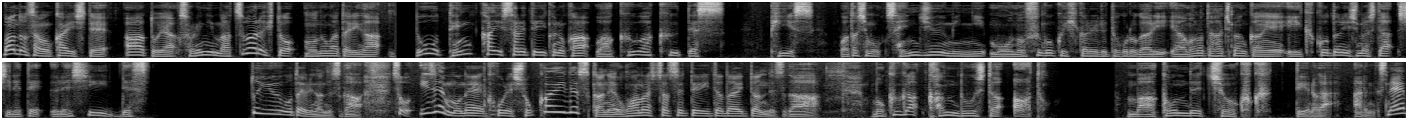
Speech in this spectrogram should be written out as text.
坂東さんを介してアートやそれにまつわる人物語がどう展開されていくのかワクワクです。PS 私も先住民にものすごく惹かれるところがあり山手八幡館へ行くことにしました。知れて嬉しいです。というお便りなんですがそう以前もねこれ初回ですかねお話しさせていただいたんですが僕が感動したアートマコンデ彫刻っていうのがあるんですね。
